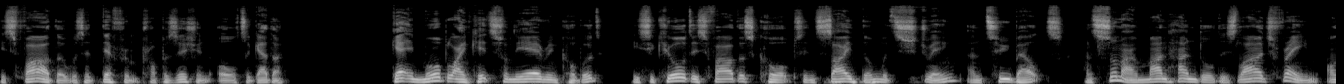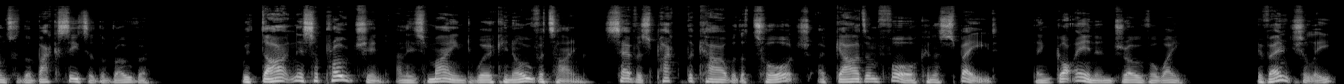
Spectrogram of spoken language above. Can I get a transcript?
his father was a different proposition altogether. Getting more blankets from the airing cupboard, he secured his father's corpse inside them with string and two belts and somehow manhandled his large frame onto the back seat of the rover. With darkness approaching and his mind working overtime, Severs packed the car with a torch, a garden fork, and a spade, then got in and drove away. Eventually,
